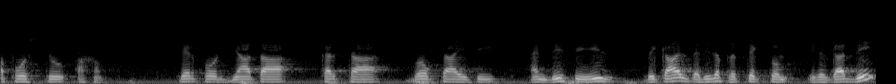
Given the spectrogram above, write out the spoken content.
opposed to aham. Therefore, jnata, karta, bhokta iti. And this is because that is a pratyaktvam. It has got the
